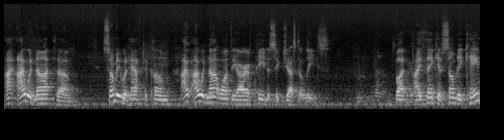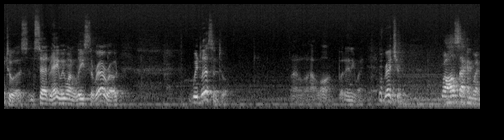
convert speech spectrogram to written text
I, I would not, um, somebody would have to come, I, I would not want the RFP to suggest a lease. But I think if somebody came to us and said, hey, we want to lease the railroad, we'd listen to them. I don't know how long, but anyway. Richard? Well, I'll second what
